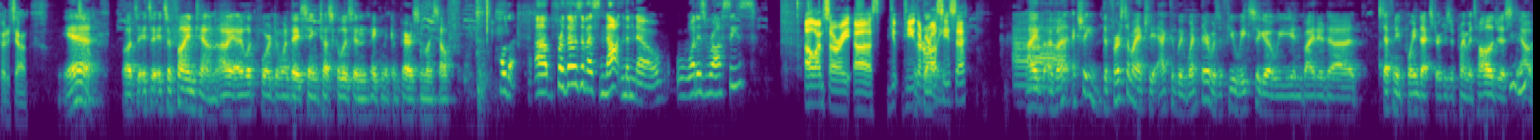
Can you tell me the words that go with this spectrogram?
go to town. yeah. Well, it's it's a, it's a fine town. I, I look forward to one day seeing Tuscaloosa and making the comparison myself. Hold on. Uh, for those of us not in the know, what is Rossi's? Oh, I'm sorry. Uh, do, do you The go to deli. Rossi's, Zach? I've, I've Uh, uh, actually the first time I actually actively went there was a few weeks ago. We invited uh, Stephanie Poindexter, who's a primatologist, Mhm. out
